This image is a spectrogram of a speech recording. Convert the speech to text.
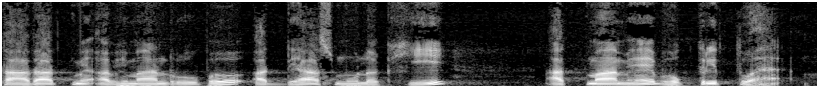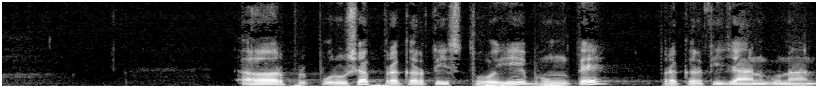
तादात्म्य अभिमान रूप अध्यास मूलक ही आत्मा में भोक्तृत्व है। और पुरुष प्रकृति स्थो ही भूंगते प्रकृति जान गुणान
